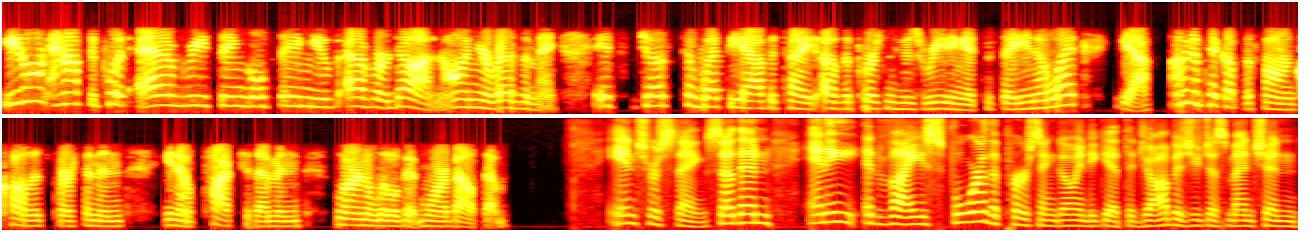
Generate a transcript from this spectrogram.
you don't have to put every single thing you've ever done on your resume. It's just to whet the appetite of the person who's reading it to say, you know what? Yeah, I'm going to pick up the phone and call this person and, you know, talk to them and learn a little bit more about them. Interesting. So then, any advice for the person going to get the job? As you just mentioned,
